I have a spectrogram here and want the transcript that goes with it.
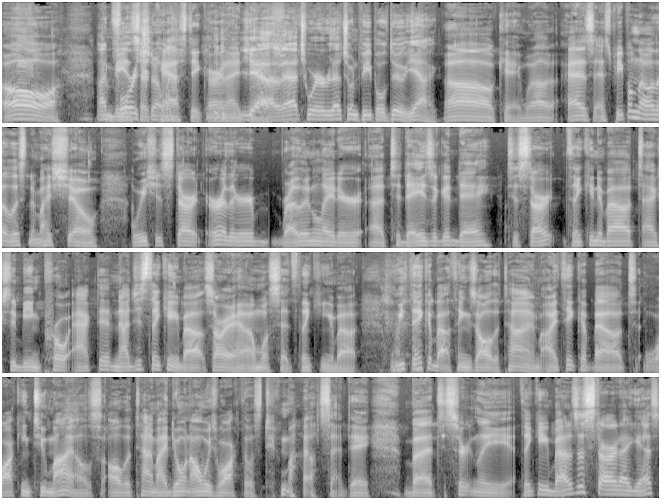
Oh, I'm being sarcastic, aren't I, Jeff? yeah, that's where that's when people do. Yeah. Oh, okay. Well, as as people know that listen to my show, we should start earlier rather than later. Uh, today's a good day to start thinking about actually being proactive, not just thinking about. Sorry, I almost said thinking about. We think about things all the time. I think about walking two miles all the time. I don't always walk those two miles that day, but certainly thinking about is a start, I guess.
